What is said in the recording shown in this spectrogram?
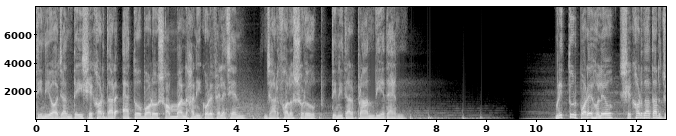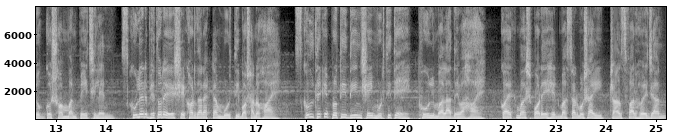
তিনি অজান্তেই শেখরদার এত বড় সম্মানহানি করে ফেলেছেন, যার ফলস্বরূপ তিনি তার প্রাণ দিয়ে দেন। মৃত্যুর পরে হলেও শেখরদা তার যোগ্য সম্মান পেয়েছিলেন। স্কুলের ভেতরে শেখরদার একটা মূর্তি বসানো হয়। স্কুল থেকে প্রতিদিন সেই মূর্তিতে ফুল মালা দেওয়া হয়। কয়েক মাস পরে হেডমাস্টার মশাই ট্রান্সফার হয়ে যান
